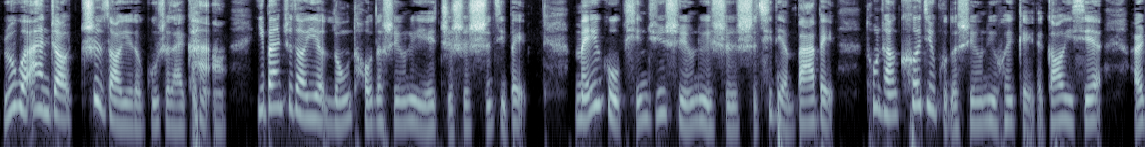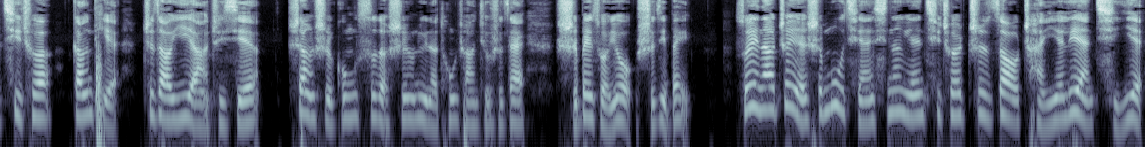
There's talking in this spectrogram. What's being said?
如果按照制造业的估值来看啊，一般制造业龙头的市盈率也只是十几倍，每股平均市盈率是十七点八倍。通常科技股的市盈率会给的高一些，而汽车。钢铁、制造业啊，这些上市公司的市盈率呢，通常就是在十倍左右、十几倍。所以呢，这也是目前新能源汽车制造产业链企业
